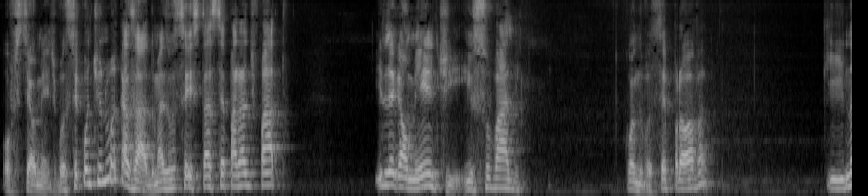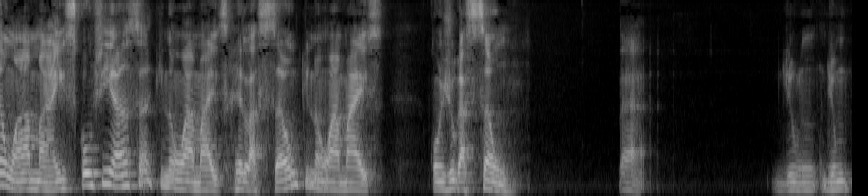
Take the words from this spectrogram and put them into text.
oficialmente. Você continua casado, mas você está separado de fato. E legalmente isso vale quando você prova que não há mais confiança, que não há mais relação, que não há mais conjugação né, de, um, de um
